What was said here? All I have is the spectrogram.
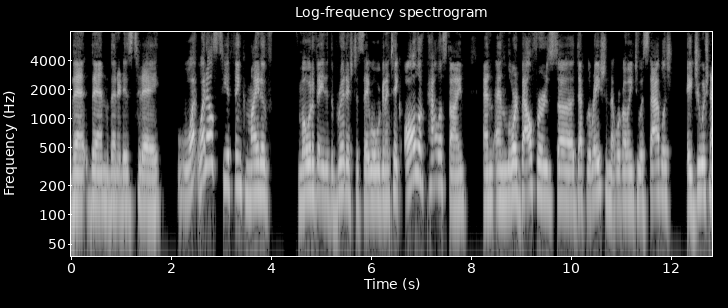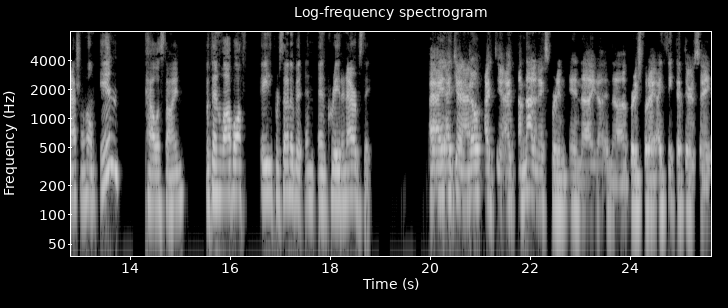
than than than it is today. What what else do you think might have motivated the British to say, well, we're going to take all of Palestine and and Lord Balfour's uh, declaration that we're going to establish a Jewish national home in Palestine, but then lob off 80% of it and, and create an Arab state. I, again, I don't. I, I am not an expert in in uh, you know in the British, but I, I, think that there's a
